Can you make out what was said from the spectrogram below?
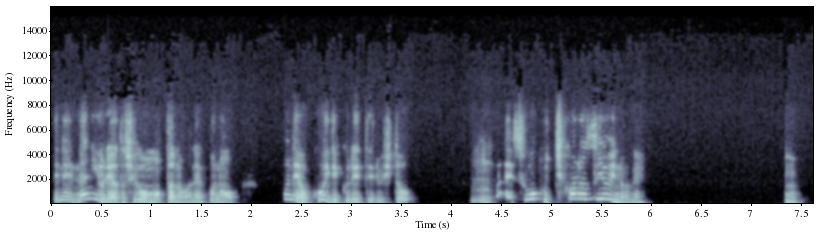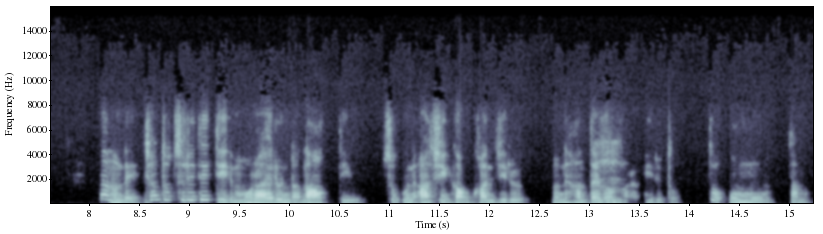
でね、何より私が思ったのはね、この船を漕いでくれてる人うん。がね、すごく力強いのね。うん。なので、ちゃんと連れてってもらえるんだなっていう、すごくね、安心感を感じるのね、反対側から見ると、と思ったの。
